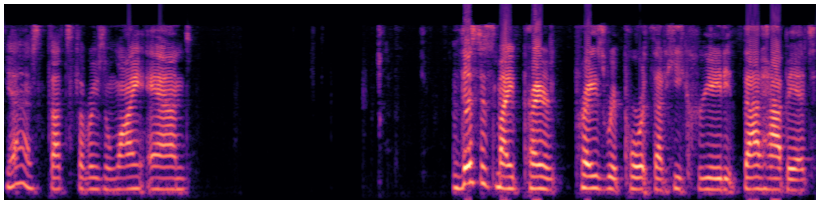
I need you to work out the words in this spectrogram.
yes that's the reason why and this is my praise report that he created that habit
